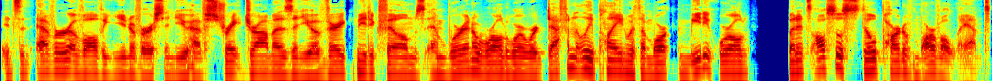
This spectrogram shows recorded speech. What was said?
it's an ever evolving universe and you have straight dramas and you have very comedic films and we're in a world where we're definitely playing with a more comedic world but it's also still part of marvel land.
